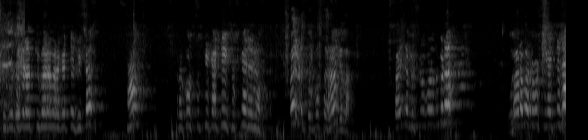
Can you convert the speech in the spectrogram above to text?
শুধু তো বেড়া তুই বারবার কাটতে দিছ হ্যাঁ কষ্ট কি কাটতে কেটে না তো বসে গেলা আমি শুরু করে বেড়া বারবার রোটি কাটতে যা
